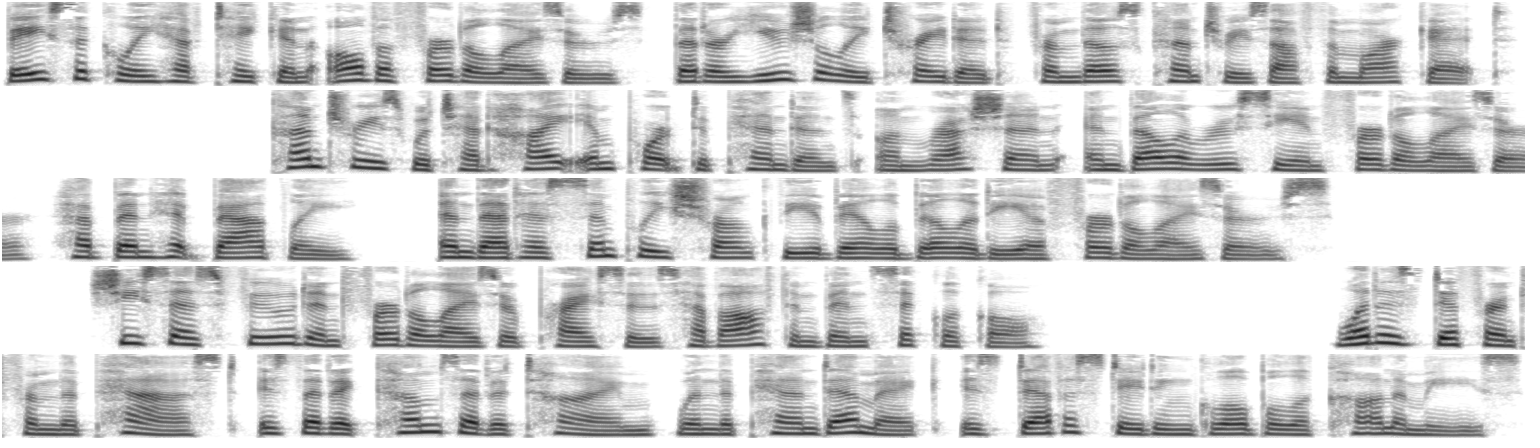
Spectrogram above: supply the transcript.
basically have taken all the fertilizers that are usually traded from those countries off the market. Countries which had high import dependence on Russian and Belarusian fertilizer have been hit badly, and that has simply shrunk the availability of fertilizers. She says food and fertilizer prices have often been cyclical. What is different from the past is that it comes at a time when the pandemic is devastating global economies,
